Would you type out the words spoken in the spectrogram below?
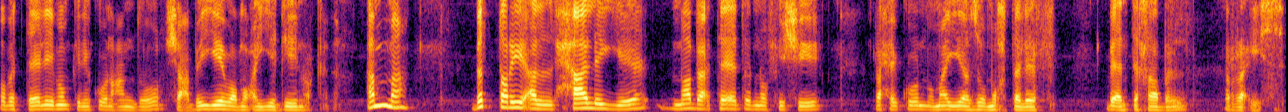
وبالتالي ممكن يكون عنده شعبية ومؤيدين وكذا. أما بالطريقة الحالية ما بعتقد أنه في شيء رح يكون مميز ومختلف بانتخاب الرئيس.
